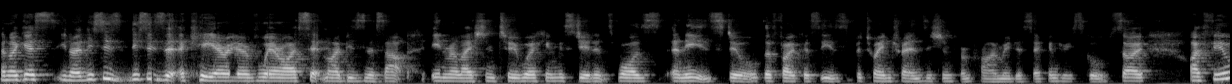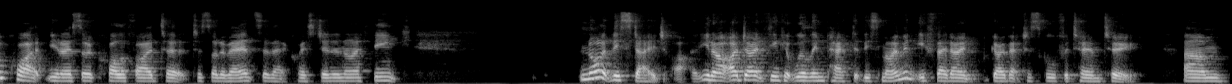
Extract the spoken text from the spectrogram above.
And I guess you know this is this is a key area of where I set my business up in relation to working with students was and is still the focus is between transition from primary to secondary school. So I feel quite you know sort of qualified to to sort of answer that question, and I think not at this stage. You know, I don't think it will impact at this moment if they don't go back to school for term two. Um,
